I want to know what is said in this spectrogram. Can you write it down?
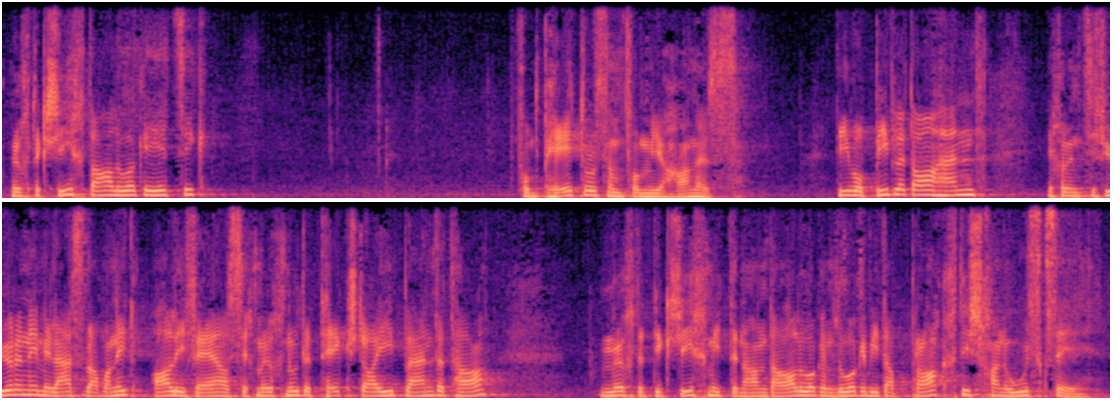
Ich möchte eine Geschichte anschauen jetzt. Vom Petrus und vom Johannes. Die, die die Bibel da haben, ihr könnt sie führen. Wir lesen aber nicht alle Vers. Ich möchte nur den Text hier eingeblendet haben. Wir möchten die Geschichte miteinander anschauen und schauen, wie das praktisch kann aussehen kann.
